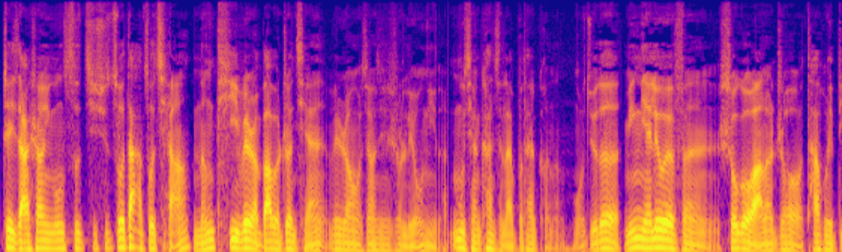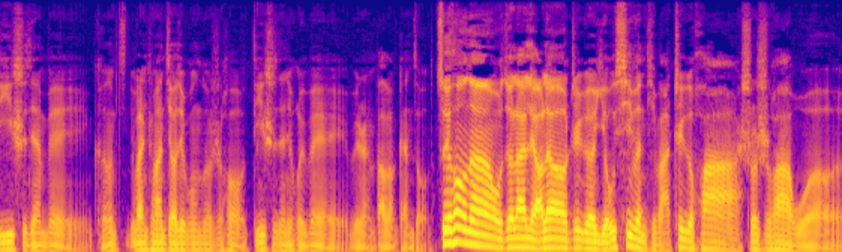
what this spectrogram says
这家商业公司继续做大做强，能替微软爸爸赚钱，微软我相信是留你的。目前看起来不太可能。我觉得明年六月份收购完了之后，他会第一时间被可能完成完交接工作之后，第一时间就会被微软爸爸赶走。最后呢，我就来聊聊这个游戏问题吧。这个话，说实话我。我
